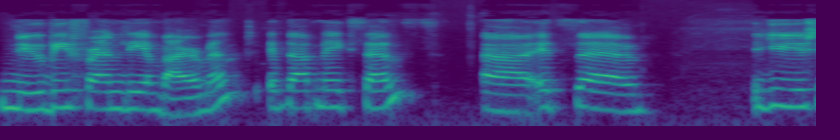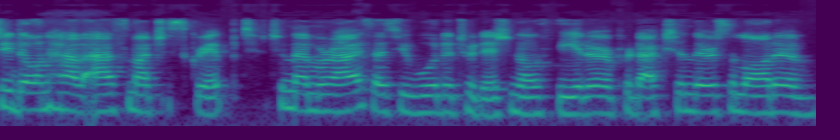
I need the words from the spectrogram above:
newbie friendly environment, if that makes sense. Uh, it's uh, you usually don't have as much script to memorize as you would a traditional theater production. There's a lot of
